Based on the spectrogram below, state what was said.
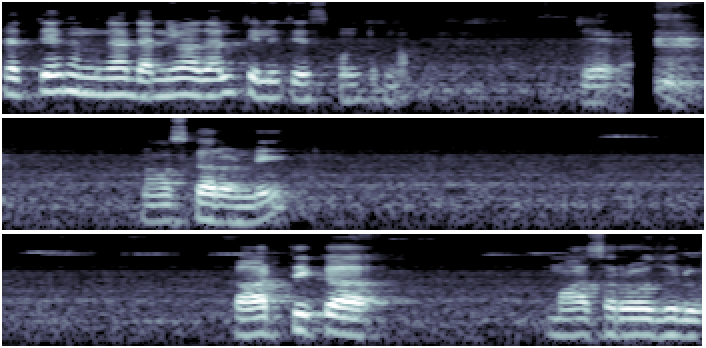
ప్రత్యేకంగా ధన్యవాదాలు తెలియజేసుకుంటున్నాం. జయ నమస్కారం అండి. కార్తీక మాస రోజులు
